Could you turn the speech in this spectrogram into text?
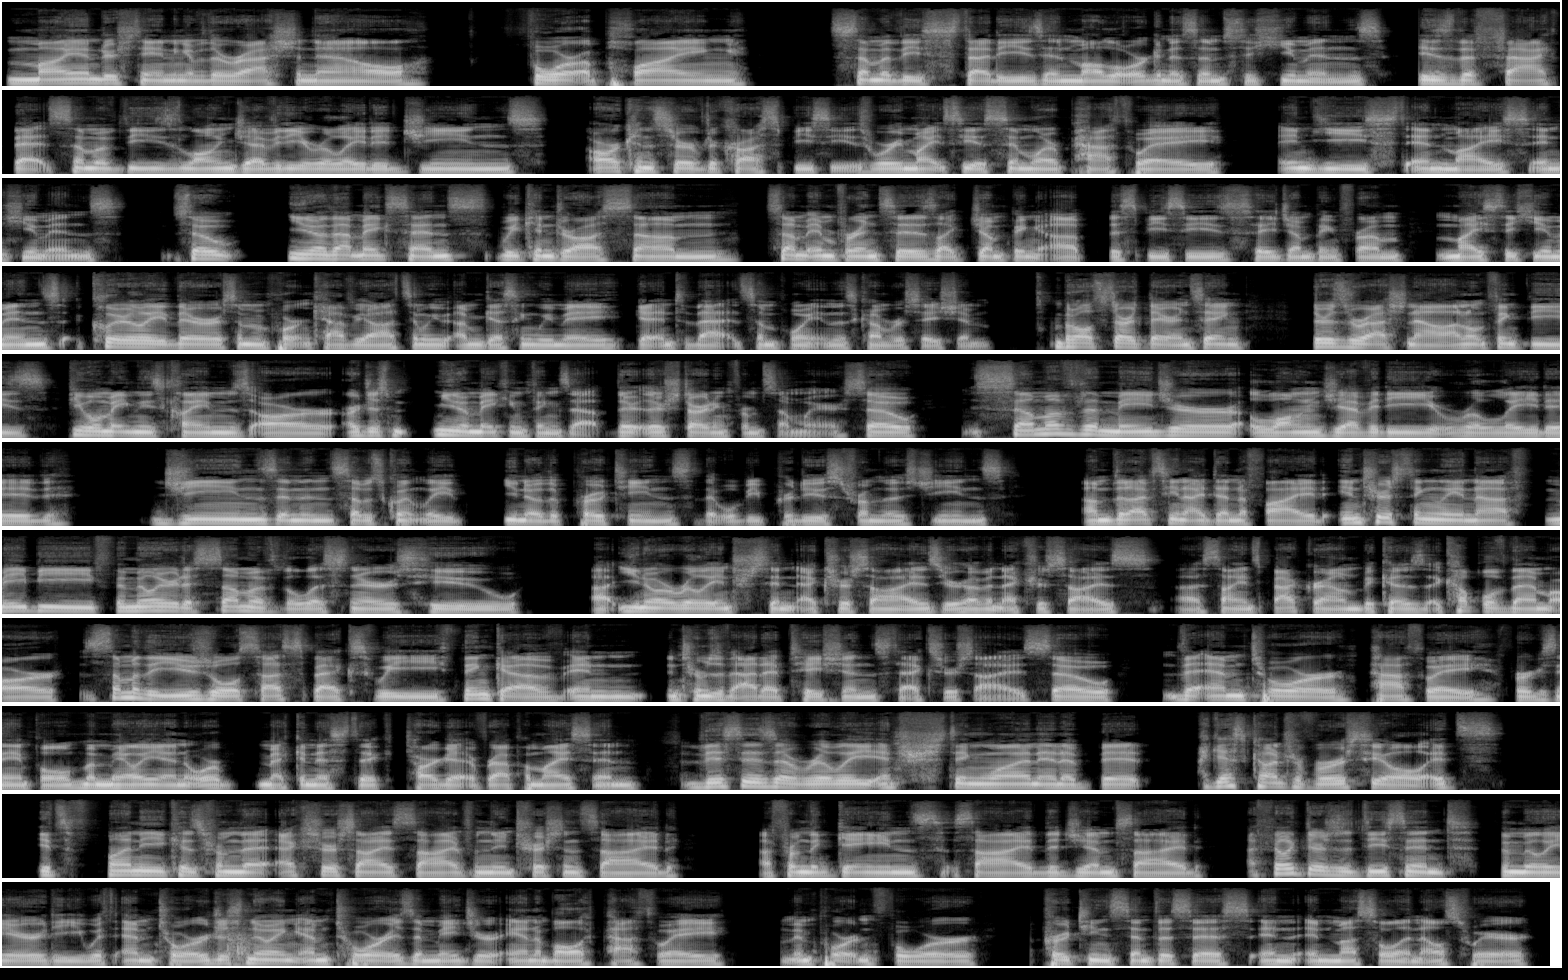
my understanding of the rationale for applying some of these studies in model organisms to humans is the fact that some of these longevity related genes are conserved across species, where we might see a similar pathway in yeast and mice and humans. So you know that makes sense. We can draw some some inferences like jumping up the species say jumping from mice to humans. Clearly there are some important caveats and we, i'm guessing we may get into that at some point in this conversation. But i'll start there and saying there's a rationale. I don't think these people making these claims are are just you know making things up. They're, they're starting from somewhere. So some of the major longevity related genes and then subsequently you know the proteins that will be produced from those genes um, that I've seen identified. Interestingly enough, maybe familiar to some of the listeners who uh, you know are really interested in exercise or have an exercise uh, science background, because a couple of them are some of the usual suspects we think of in in terms of adaptations to exercise. So the mTOR pathway, for example, mammalian or mechanistic target of rapamycin. This is a really interesting one and a bit, I guess, controversial. It's it's funny because from the exercise side, from the nutrition side, uh, from the gains side, the gym side. I feel like there's a decent familiarity with mTOR, just knowing mTOR is a major anabolic pathway important for protein synthesis in, in muscle and elsewhere.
